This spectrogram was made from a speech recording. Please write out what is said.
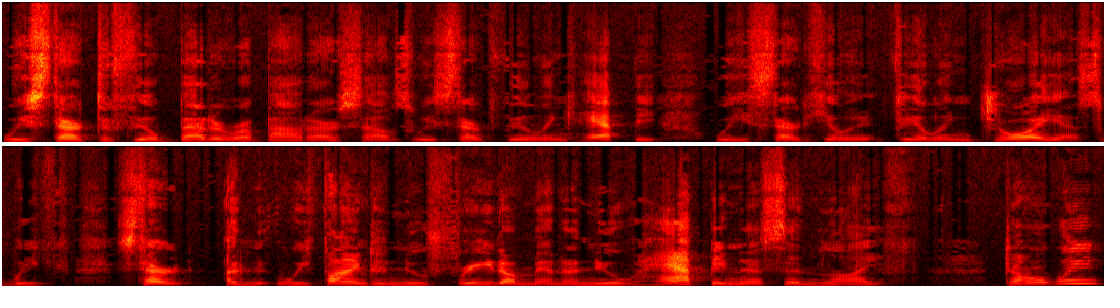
We start to feel better about ourselves. We start feeling happy. We start feeling, feeling joyous. We start, we find a new freedom and a new happiness in life don't we?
